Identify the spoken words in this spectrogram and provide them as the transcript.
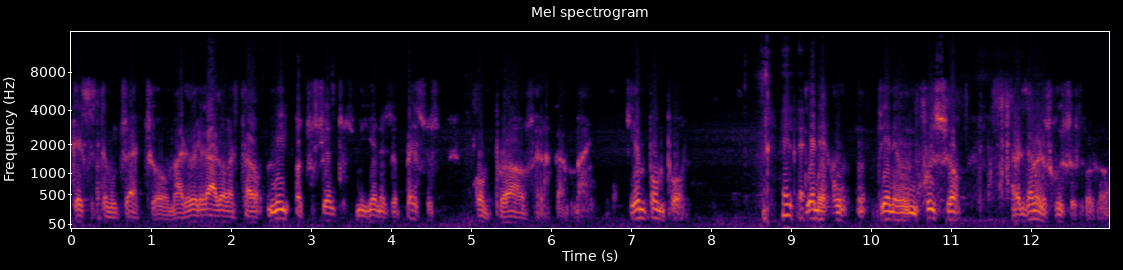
que es este muchacho Mario Delgado, ha gastado 1.800 millones de pesos comprobados en la campaña. ¿Quién pompó? Tiene un, un- tiene un juicio, a ver, dame los juicios, por favor.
